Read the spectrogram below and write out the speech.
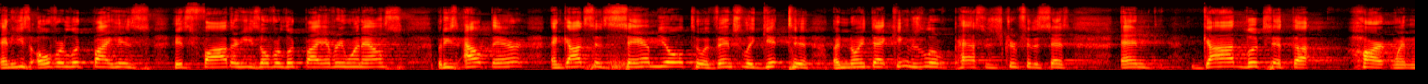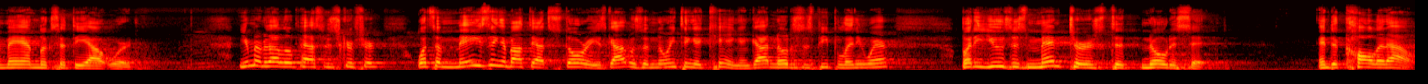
and he's overlooked by his, his father. He's overlooked by everyone else, but he's out there. And God says Samuel to eventually get to anoint that king. There's a little passage of scripture that says, and God looks at the heart when man looks at the outward. You remember that little passage of scripture? What's amazing about that story is God was anointing a king, and God notices people anywhere. But he uses mentors to notice it and to call it out.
